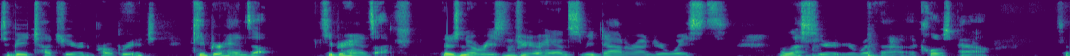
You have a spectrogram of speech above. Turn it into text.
to be touchy or inappropriate. Keep your hands up. Keep your hands up. There's no reason for your hands to be down around your waists unless you're you're with a, a close pal. So,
